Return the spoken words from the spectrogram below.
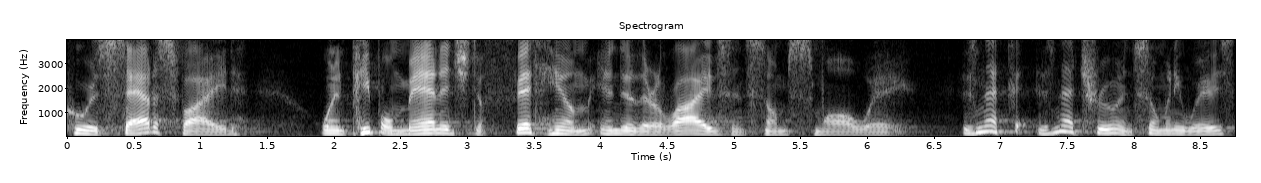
who is satisfied when people manage to fit him into their lives in some small way. Isn't that, isn't that true in so many ways?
